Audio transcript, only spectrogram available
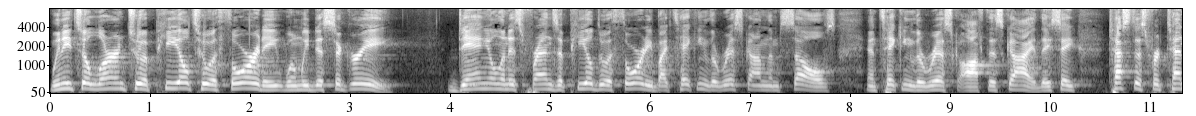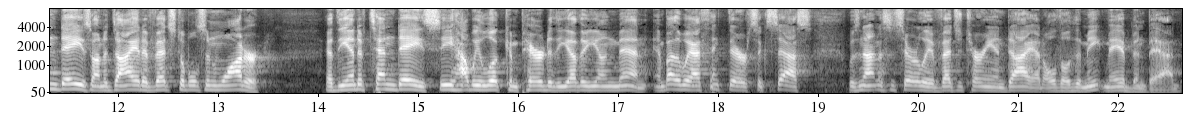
We need to learn to appeal to authority when we disagree. Daniel and his friends appealed to authority by taking the risk on themselves and taking the risk off this guy. They say, Test us for 10 days on a diet of vegetables and water. At the end of 10 days, see how we look compared to the other young men. And by the way, I think their success was not necessarily a vegetarian diet, although the meat may have been bad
